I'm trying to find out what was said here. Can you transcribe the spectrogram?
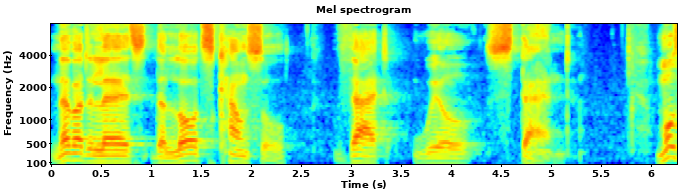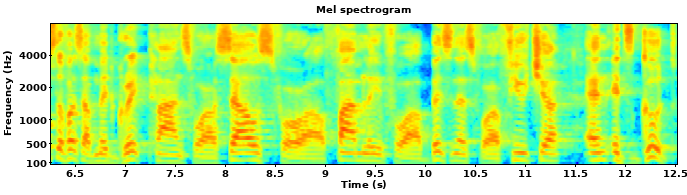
Nevertheless, the Lord's counsel that will stand. Most of us have made great plans for ourselves, for our family, for our business, for our future, and it's good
